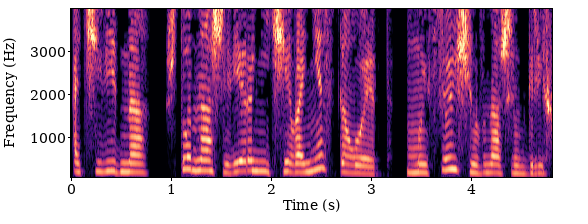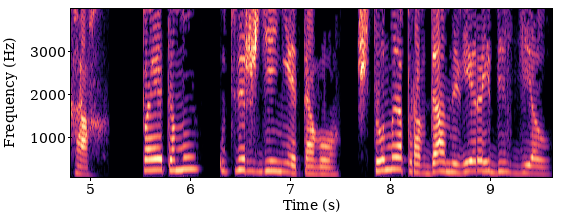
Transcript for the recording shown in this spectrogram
очевидно, что наша вера ничего не стоит, мы все еще в наших грехах. Поэтому, утверждение того, что мы оправданы верой без дел,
